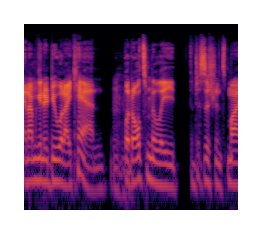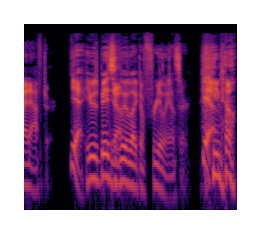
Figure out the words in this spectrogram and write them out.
and I'm going to do what I can. Mhm. But ultimately, the decision's mine after. Yeah, he was basically like a freelancer. Yeah. you know,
